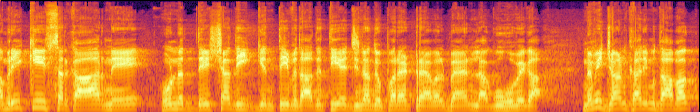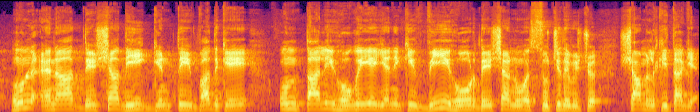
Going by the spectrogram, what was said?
ਅਮਰੀਕੀ ਸਰਕਾਰ ਨੇ ਹੁਣ ਦੇਸ਼ਾਂ ਦੀ ਗਿਣਤੀ ਵਧਾ ਦਿੱਤੀ ਹੈ, ਜਿਨ੍ਹਾਂ ਦੇ ਉੱਪਰ ਇਹ ਟਰੈਵਲ ਬੈਨ ਲਾਗੂ ਹੋਵੇਗਾ। ਨਵੀਂ ਜਾਣਕਾਰੀ ਮੁਤਾਬਕ ਹੁਣ ਇਹਨਾਂ ਦੇਸ਼ਾਂ ਦੀ ਗਿਣਤੀ ਵੱਧ ਕੇ 39 ਹੋ ਗਈ ਹੈ, ਯਾਨੀ ਕਿ 20 ਹੋਰ ਦੇਸ਼ਾਂ ਨੂੰ ਇਸ ਸੂਚੀ ਦੇ ਵਿੱਚ ਸ਼ਾਮਲ ਕੀਤਾ ਗਿਆ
